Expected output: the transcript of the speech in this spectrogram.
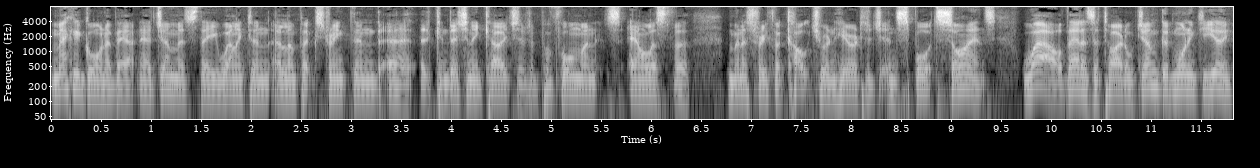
Macagorn about. Now, Jim is the Wellington Olympic strength and uh, conditioning coach, He's a performance analyst for Ministry for Culture and Heritage and Sports Science. Wow, that is a title. Jim, good morning to you.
